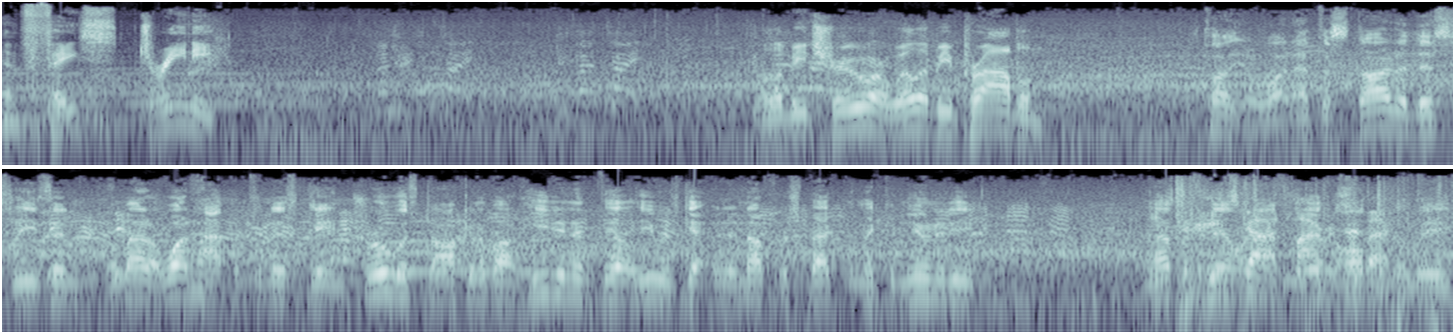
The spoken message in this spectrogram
And face Drini. Will it be true or will it be problem? I'll tell you what, at the start of this season, no matter what happens in this game, True was talking about he didn't feel he was getting enough respect in the community. He's, he's got my respect. League.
